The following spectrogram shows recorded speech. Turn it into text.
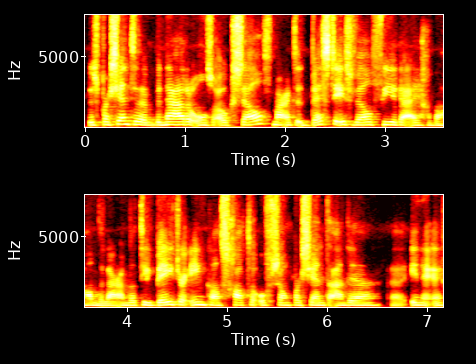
dus patiënten benaderen ons ook zelf, maar het, het, beste is wel via de eigen behandelaar, omdat die beter in kan schatten of zo'n patiënt aan de, uh, in, een,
